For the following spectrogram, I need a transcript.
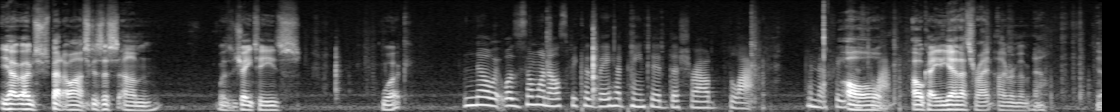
Yeah, I was just about to ask: Is this um, was JT's work? No, it was someone else because they had painted the shroud black, and their face is Oh, black. okay, yeah, that's right. I remember now. Yeah,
